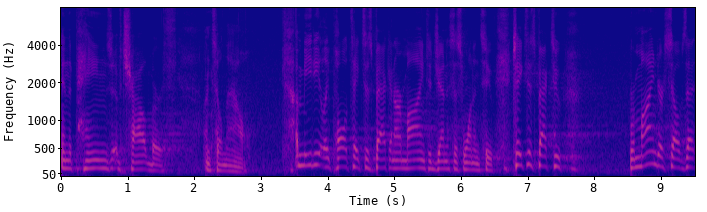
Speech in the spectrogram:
in the pains of childbirth until now. Immediately, Paul takes us back in our mind to Genesis 1 and 2. Takes us back to remind ourselves that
